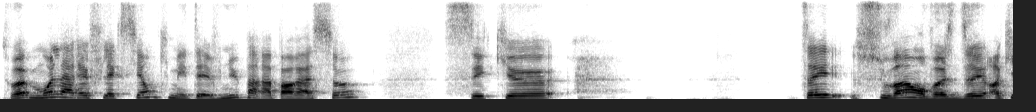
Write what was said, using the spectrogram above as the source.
Tu vois, moi, la réflexion qui m'était venue par rapport à ça, c'est que, sais, souvent, on va se dire, OK,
